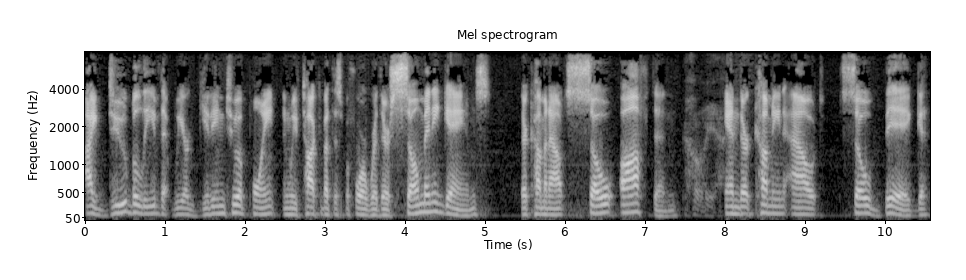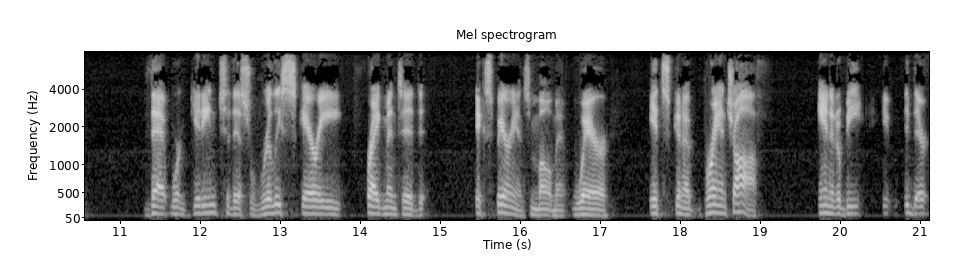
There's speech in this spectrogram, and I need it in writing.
I do believe that we are getting to a point, and we've talked about this before, where there's so many games, they're coming out so often, oh yeah. and they're coming out so big that we're getting to this really scary, fragmented experience moment where it's going to branch off, and it'll be it, there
